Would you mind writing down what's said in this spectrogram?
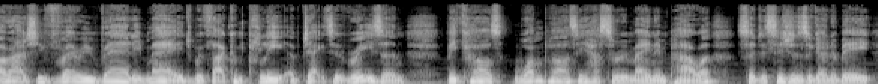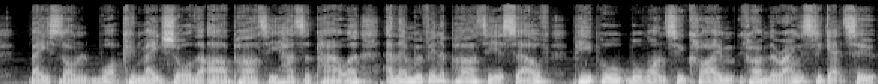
are actually very rarely made with that complete objective reason because one party has to remain in power. So decisions are going to be based on what can make sure that our party has the power. And then within a party itself, people will want to climb, climb the ranks to get to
